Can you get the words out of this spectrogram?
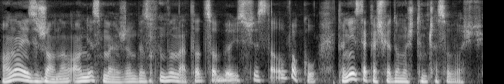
Ona jest żoną, on jest mężem, bez względu na to, co by się stało wokół. To nie jest taka świadomość tymczasowości.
